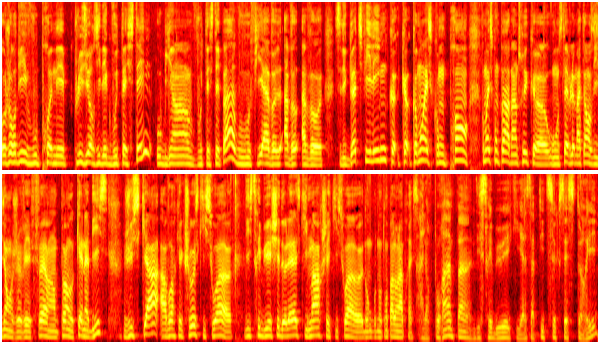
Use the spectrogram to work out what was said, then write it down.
Aujourd'hui, vous prenez plusieurs idées que vous testez, ou bien vous testez pas, vous vous fiez à vos, à vos, à vos c'est du gut feeling. Co- co- comment est-ce qu'on prend, comment est-ce qu'on part d'un truc euh, où on se lève le matin en se disant je vais faire un pain au cannabis, jusqu'à avoir quelque chose qui soit euh, distribué chez Deleuze, qui marche et qui soit euh, donc dont on parle dans la presse? Alors pour un pain distribué qui a sa petite success story,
